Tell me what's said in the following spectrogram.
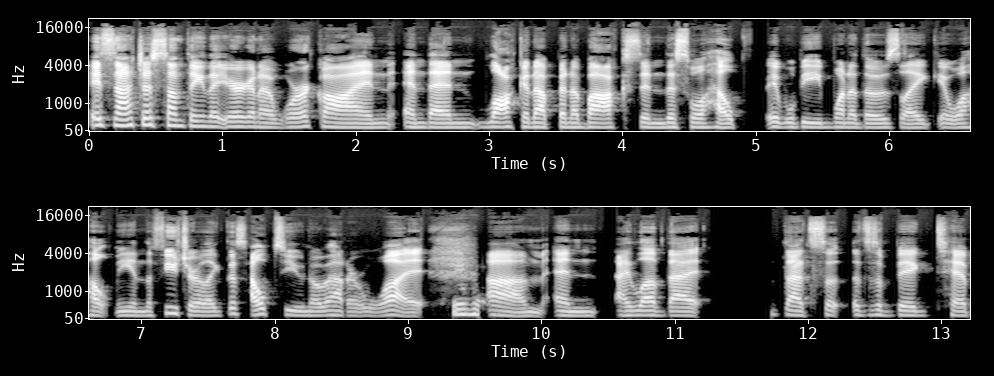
it's not just something that you're going to work on and then lock it up in a box, and this will help. It will be one of those like it will help me in the future. Like this helps you no matter what. Mm-hmm. Um, and I love that that's a, that's a big tip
